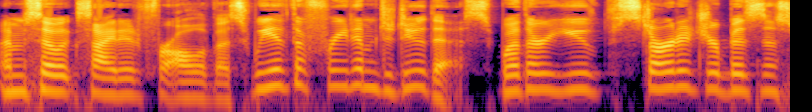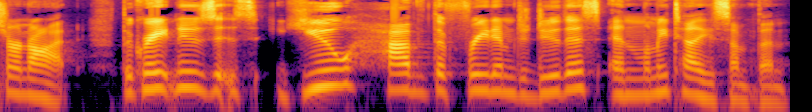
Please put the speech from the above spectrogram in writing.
I'm so excited for all of us. We have the freedom to do this, whether you've started your business or not. The great news is you have the freedom to do this. And let me tell you something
